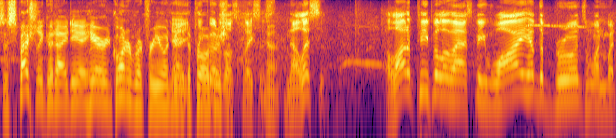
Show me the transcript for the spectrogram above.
It's especially good idea here in Corner Brook for you and Yeah, me, you the keep going to prohibition. those places. Yeah. Now listen, a lot of people have asked me why have the Bruins won what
